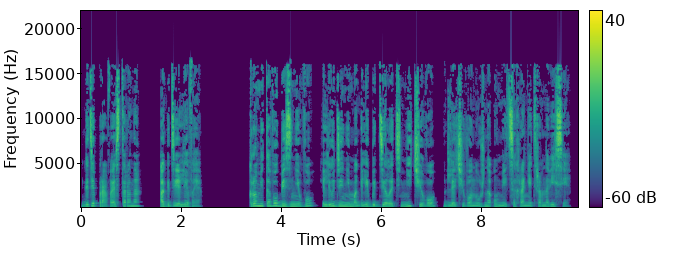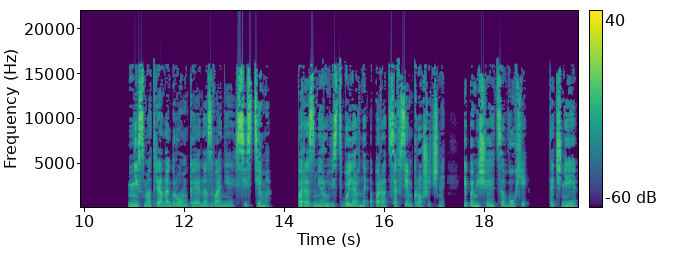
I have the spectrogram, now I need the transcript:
где правая сторона, а где левая. Кроме того, без него люди не могли бы делать ничего, для чего нужно уметь сохранять равновесие. Несмотря на громкое название «система», по размеру вестибулярный аппарат совсем крошечный и помещается в ухе, точнее,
